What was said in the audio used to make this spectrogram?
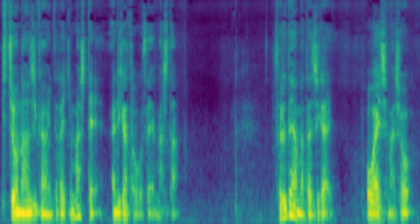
貴重なお時間をいただきましてありがとうございました。それではまた次回お会いしましょう。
